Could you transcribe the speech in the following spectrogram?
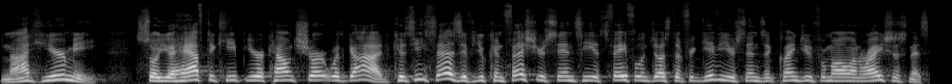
Not hear me. So you have to keep your account short with God because He says if you confess your sins, He is faithful and just to forgive you your sins and cleanse you from all unrighteousness.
